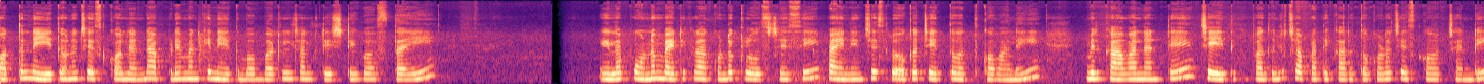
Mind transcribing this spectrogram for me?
మొత్తం నెయ్యితోనే చేసుకోవాలండి. అప్పుడే మనకి నేతి బొబ్బట్లు చాలా టేస్టీగా వస్తాయి. ఇలా పూర్ణం బయటకు రాకుండా క్లోజ్ చేసి పైనుంచి స్లోగా చేత్తో ఒత్తుకోవాలి. మీరు కావాలంటే చేతికి బదులు చపాతీ కర్రతో కూడా చేసుకోవచ్చండి.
